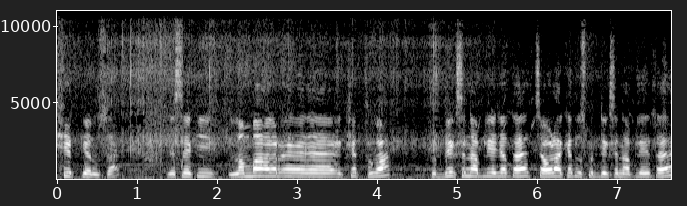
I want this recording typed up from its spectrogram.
खेत के अनुसार। जैसे कि लंबा अगर खेत हुआ तो डेग से नाप लिया जाता है। चौड़ा खेत, उसको डेग से नाप लिया जाता है।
